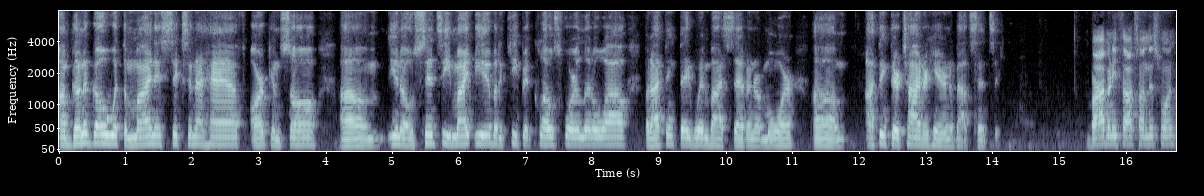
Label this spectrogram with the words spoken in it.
I'm going to go with the minus six and a half Arkansas. Um, you know, Cincy might be able to keep it close for a little while, but I think they win by seven or more. Um, I think they're tired of hearing about Cincy. Bob, any thoughts on this one?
